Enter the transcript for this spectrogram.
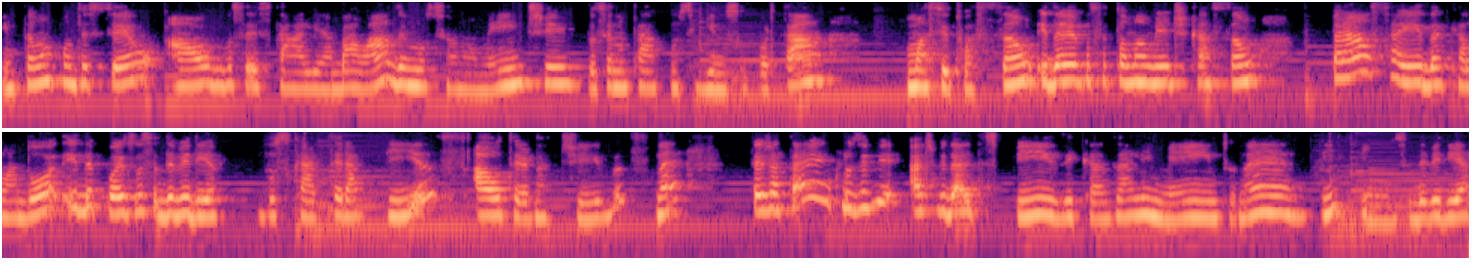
Então aconteceu algo, você está ali abalado emocionalmente, você não está conseguindo suportar uma situação e daí você toma medicação para sair daquela dor e depois você deveria buscar terapias alternativas, né? Seja até inclusive atividades físicas, alimento, né? Enfim, você deveria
